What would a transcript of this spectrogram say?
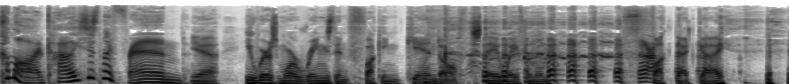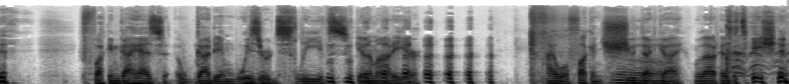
Come on, Kyle. He's just my friend. yeah he wears more rings than fucking gandalf stay away from him fuck that guy fucking guy has a goddamn wizard sleeves get him out of here I will fucking shoot that guy without hesitation.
